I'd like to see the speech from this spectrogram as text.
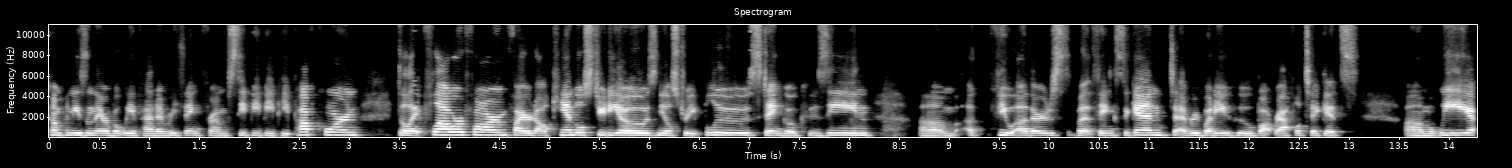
companies in there, but we've had everything from CPBP Popcorn, Delight Flower Farm, Firedoll Candle Studios, Neil Street Blues, Stango Cuisine, um, a few others. But thanks again to everybody who bought raffle tickets. Um, we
